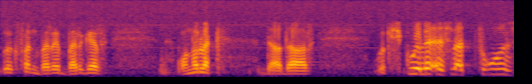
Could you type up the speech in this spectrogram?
ook van Burger Burger. Wonderlik dat daar ook skole is wat vir ons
